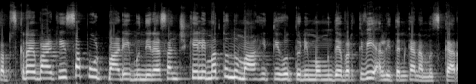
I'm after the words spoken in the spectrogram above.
ಸಬ್ಸ್ಕ್ರೈಬ್ ಆಗಿ ಸಪೋರ್ಟ್ ಮಾಡಿ. ಮುಂದಿನ ಸಂಚಿಕೆಯಲ್ಲಿ ಮತ್ತೊಂದು ಮಾಹಿತಿ ಹೊತ್ತು ನಿಮ್ಮ ಮುಂದೆ ಬರ್ತೀವಿ. ಅಲ್ಲಿ ತನಕ ನಮಸ್ಕಾರ.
